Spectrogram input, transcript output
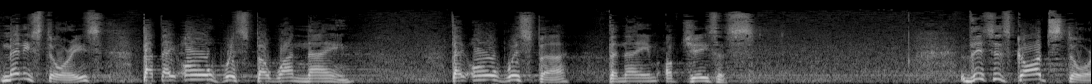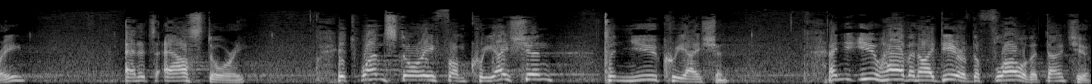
Many stories, but they all whisper one name. They all whisper the name of Jesus. This is God's story and it's our story. It's one story from creation to new creation. And you have an idea of the flow of it, don't you?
